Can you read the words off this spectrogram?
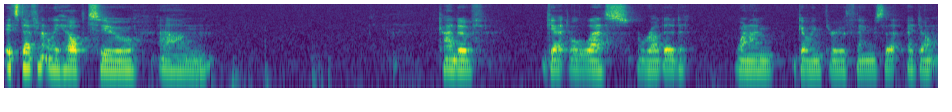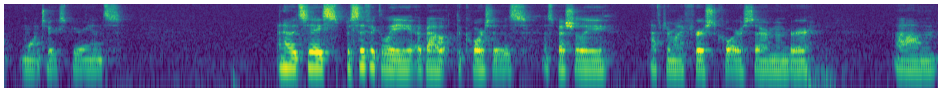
it's definitely helped to um, kind of get less rutted when I'm going through things that I don't want to experience. And I would say specifically about the courses, especially after my first course, I remember um,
